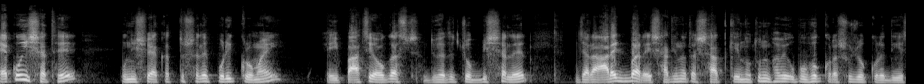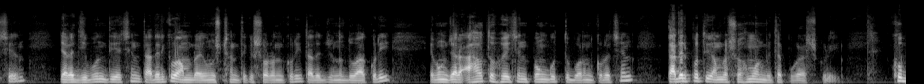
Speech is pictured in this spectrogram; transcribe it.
একই সাথে উনিশশো একাত্তর সালের পরিক্রমায় এই পাঁচই অগস্ট দুই সালের যারা আরেকবার স্বাধীনতার স্বাদকে নতুনভাবে উপভোগ করার সুযোগ করে দিয়েছেন, যারা জীবন দিয়েছেন, তাদেরকেও আমরা অনুষ্ঠান থেকে স্মরণ করি, তাদের জন্য দোয়া করি এবং যারা আহত হয়েছেন, পঙ্গুত্ব বরণ করেছেন, তাদের প্রতি আমরা সহমর্মিতা প্রকাশ করি। খুব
